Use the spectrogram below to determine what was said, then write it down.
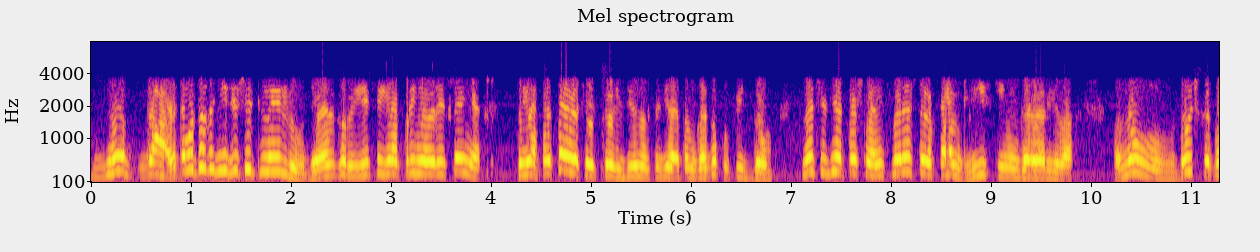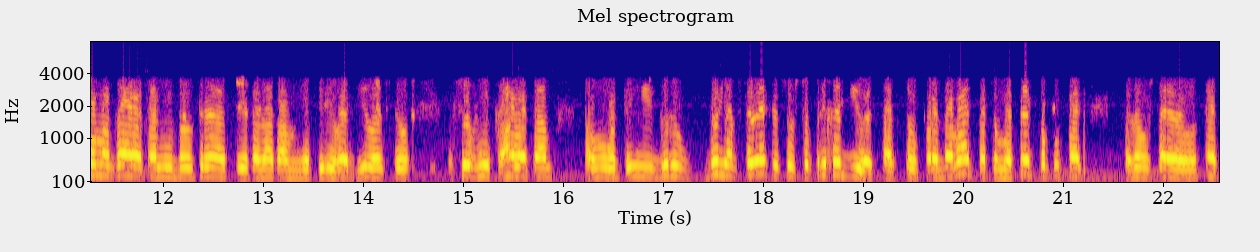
Ну, да, это вот это нерешительные люди. Я говорю, если я приняла решение, то я цель в 99 году купить дом. Значит, я пошла, несмотря, что я по-английски не говорила. Ну, дочка помогала, там мне было 13 лет, она там мне переводила все, все вникала там. Вот, и говорю, были обстоятельства, что приходилось так, то продавать, потом опять покупать, потому что вот так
